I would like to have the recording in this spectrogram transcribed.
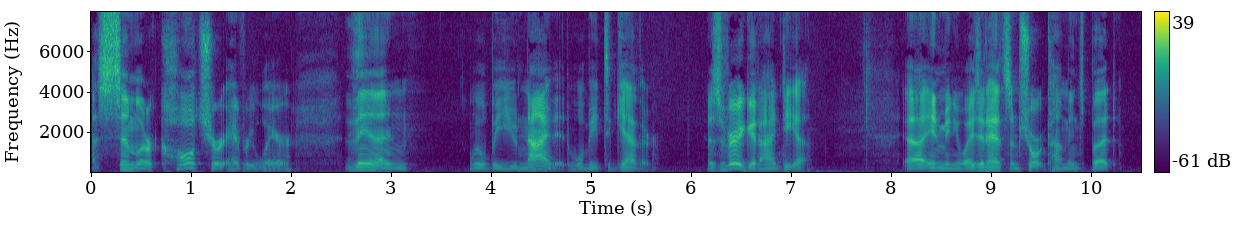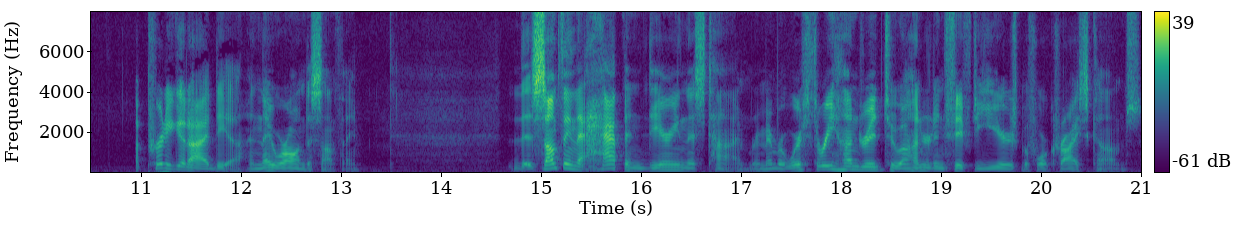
a similar culture everywhere, then we'll be united, we'll be together. It's a very good idea uh, in many ways. It had some shortcomings, but a pretty good idea, and they were on to something. Something that happened during this time. Remember, we're 300 to 150 years before Christ comes.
